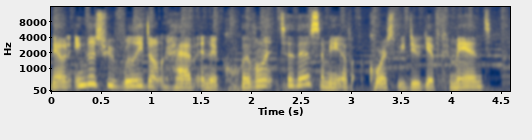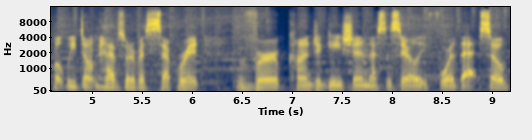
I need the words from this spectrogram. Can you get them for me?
Now, in English, we really don't have an equivalent to this. I mean, of course, we do give commands, but we don't have sort of a separate verb conjugation necessarily for that. So,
